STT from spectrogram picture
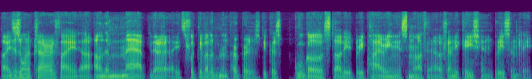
I just want to clarify uh, on the map that it's for development purpose because Google started requiring smart authentication recently.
